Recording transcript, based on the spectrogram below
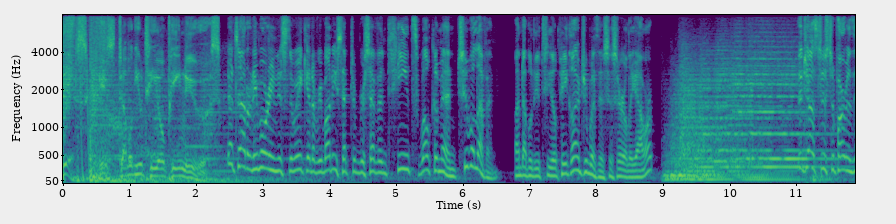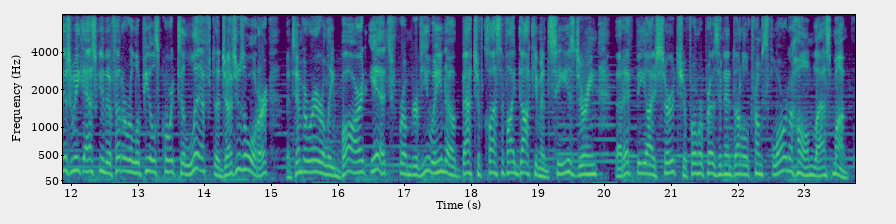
This is WTOP News. It's Saturday morning. It's the weekend, everybody. September 17th. Welcome in 211 on WTOP. Glad you're with us this early hour. The Justice Department this week asking the Federal Appeals Court to lift a judge's order that temporarily barred it from reviewing a batch of classified documents seized during that FBI search of former President Donald Trump's Florida home last month.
